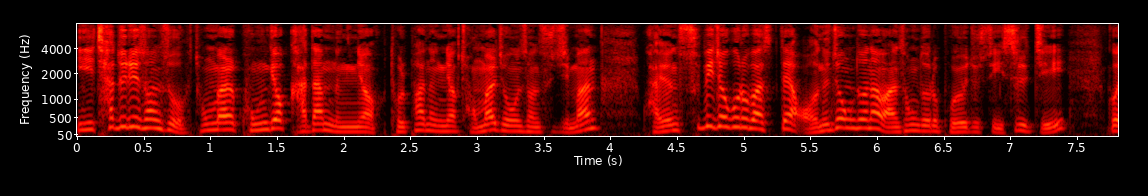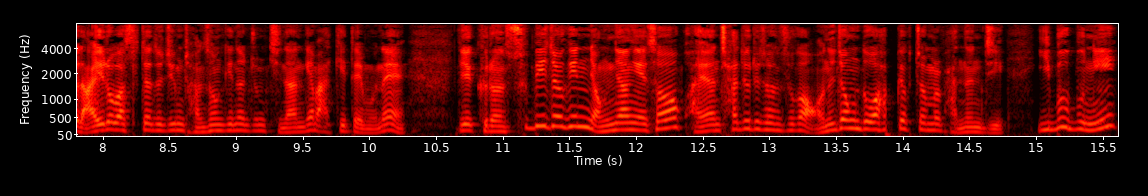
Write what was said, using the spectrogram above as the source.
이 차두리 선수 정말 공격 가담 능력, 돌파 능력 정말 좋은 선수지만 과연 수비적으로 봤을 때 어느 정도나 완성도를 보여줄 수 있을지 그 나이로 봤을 때도 지금 전성기는 좀 지난 게 맞기 때문에 이제 그런 수비적인 역량에서 과연 차두리 선수가 어느 정도 합격점을 받는지 이 부분이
